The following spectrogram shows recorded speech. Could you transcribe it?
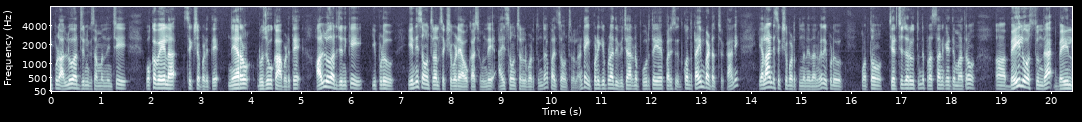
ఇప్పుడు అల్లు అర్జున్కి సంబంధించి ఒకవేళ శిక్ష పడితే నేరం రుజువు కాబడితే అల్లు అర్జున్కి ఇప్పుడు ఎన్ని సంవత్సరాలు శిక్ష పడే అవకాశం ఉంది? ఐదు సంవత్సరాలు పడుతుందా? పది సంవత్సరాలు? అంటే ఇప్పటికిప్పుడు అది విచారణ పూర్తయ్యే పరిస్థితి కొంత టైం పట్టచ్చు. కానీ ఎలాంటి శిక్ష పడుతుంది అనే దాని మీద ఇప్పుడు మొత్తం చర్చ జరుగుతుంది. ప్రస్తుతానికైతే మాత్రం బెయిల్ వస్తుందా? బెయిల్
